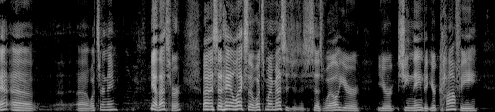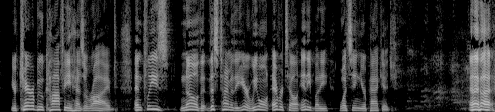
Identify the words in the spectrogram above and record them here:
uh, uh, what's her name? Yeah, that's her. Uh, I said, "Hey Alexa, what's my messages?" And she says, "Well, your your she named it your coffee, your caribou coffee has arrived, and please know that this time of the year we won't ever tell anybody what's in your package." And I thought,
